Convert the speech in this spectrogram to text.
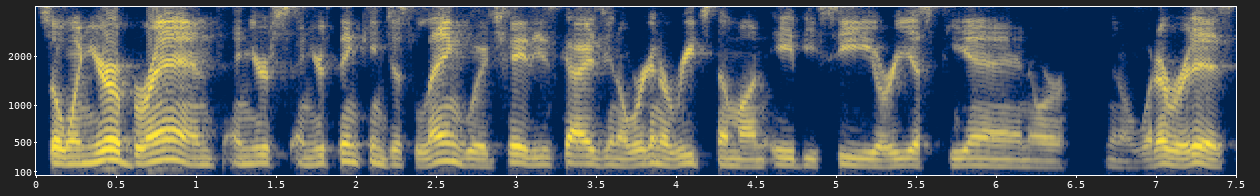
So when you're a brand and you're and you're thinking just language, hey, these guys, you know, we're going to reach them on ABC or ESPN or you know whatever it is,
